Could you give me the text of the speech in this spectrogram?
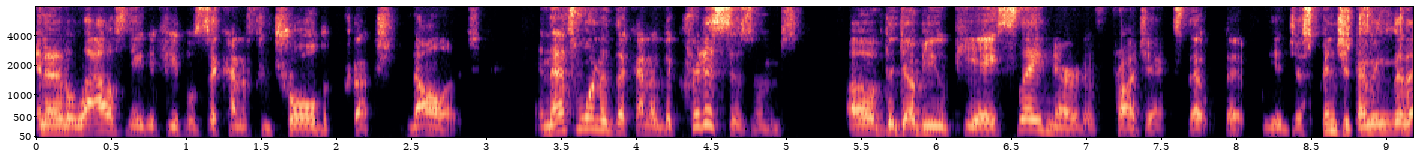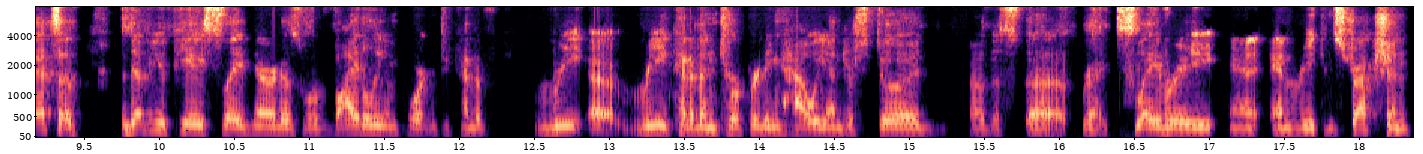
And it allows Native peoples to kind of control the production of knowledge. And that's one of the kind of the criticisms of the WPA slave narrative projects that, that we had just mentioned. I mean, that's a the WPA slave narratives were vitally important to kind of re, uh, re kind of interpreting how we understood uh, the uh, right slavery and, and Reconstruction.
